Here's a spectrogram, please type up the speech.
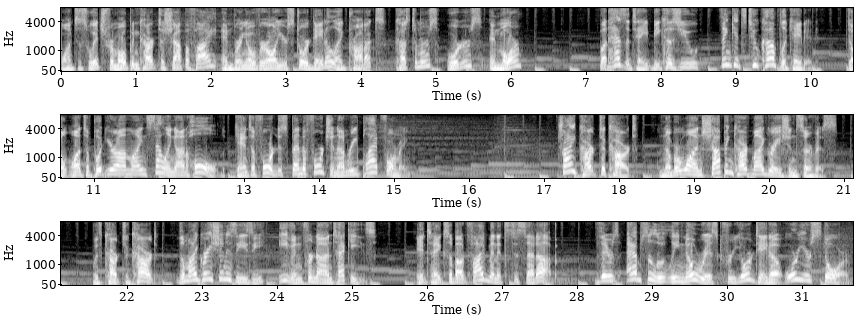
Want to switch from OpenCart to Shopify and bring over all your store data like products, customers, orders, and more? But hesitate because you think it's too complicated, don't want to put your online selling on hold, can't afford to spend a fortune on replatforming. Try Cart to Cart, number one shopping cart migration service. With Cart to Cart, the migration is easy, even for non-techies. It takes about 5 minutes to set up, there's absolutely no risk for your data or your store.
